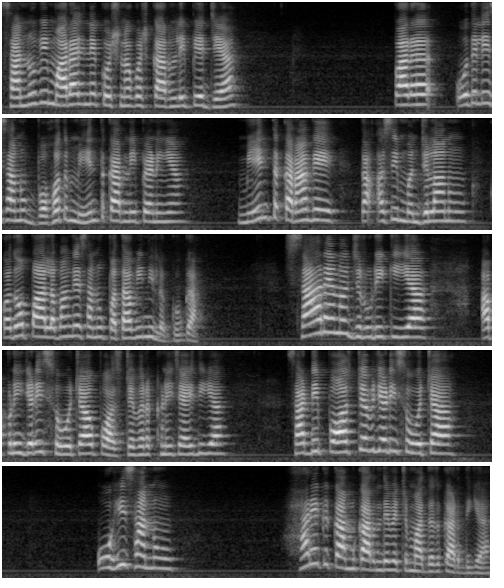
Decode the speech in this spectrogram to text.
ਸਾਨੂੰ ਵੀ ਮਹਾਰਾਜ ਨੇ ਕੁਛ ਨਾ ਕੁਛ ਕਰਨ ਲਈ ਭੇਜਿਆ। ਪਰ ਉਹਦੇ ਲਈ ਸਾਨੂੰ ਬਹੁਤ ਮਿਹਨਤ ਕਰਨੀ ਪੈਣੀ ਆ। ਮਿਹਨਤ ਕਰਾਂਗੇ ਤਾਂ ਅਸੀਂ ਮੰਜ਼ਲਾਂ ਨੂੰ ਕਦੋਂ ਪਾ ਲਵਾਂਗੇ ਸਾਨੂੰ ਪਤਾ ਵੀ ਨਹੀਂ ਲੱਗੂਗਾ। ਸਾਰਿਆਂ ਨੂੰ ਜ਼ਰੂਰੀ ਕੀ ਆ? ਆਪਣੀ ਜਿਹੜੀ ਸੋਚ ਆ ਉਹ ਪੋਜ਼ਿਟਿਵ ਰੱਖਣੀ ਚਾਹੀਦੀ ਆ। ਸਾਡੀ ਪੋਜ਼ਿਟਿਵ ਜਿਹੜੀ ਸੋਚ ਆ, ਉਹੀ ਸਾਨੂੰ ਹਰ ਇੱਕ ਕੰਮ ਕਰਨ ਦੇ ਵਿੱਚ ਮਦਦ ਕਰਦੀ ਆ।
